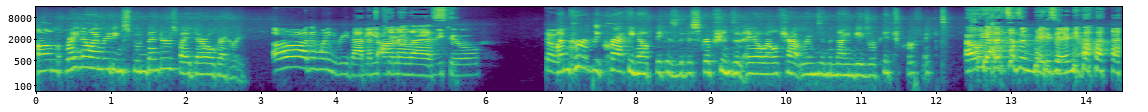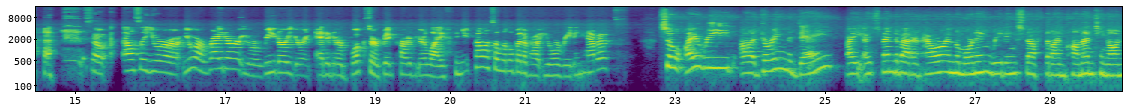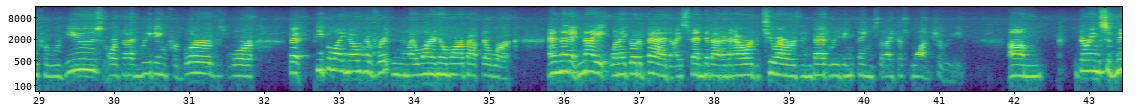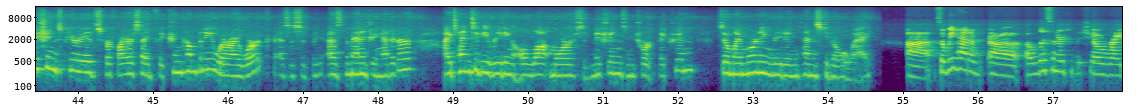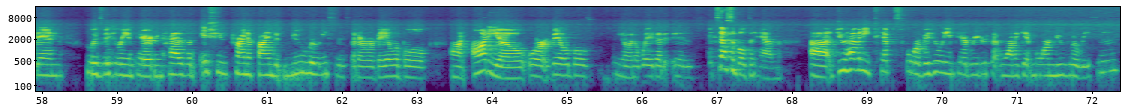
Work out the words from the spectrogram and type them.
Um, right now, I'm reading Spoonbenders by Daryl Gregory. Oh, I've been wanting to read that. Me That's on my list. Me too. So, I'm currently cracking up because the descriptions of AOL chat rooms in the 90s were pitch perfect. Oh yeah, that sounds amazing. so Elsa, you're you're a writer, you're a reader, you're an editor. Books are a big part of your life. Can you tell us a little bit about your reading habits? So I read uh, during the day. I, I spend about an hour in the morning reading stuff that I'm commenting on for reviews, or that I'm reading for blurbs, or that people I know have written and I want to know more about their work. And then at night, when I go to bed, I spend about an hour to two hours in bed reading things that I just want to read. Um, during submissions periods for Fireside Fiction Company, where I work as a as the managing editor, I tend to be reading a lot more submissions and short fiction. So my morning reading tends to go away. Uh, so we had a, uh, a listener to the show write in who is visually impaired and has an issue trying to find new releases that are available on audio or available, you know, in a way that is accessible to him. Uh, do you have any tips for visually impaired readers that want to get more new releases?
